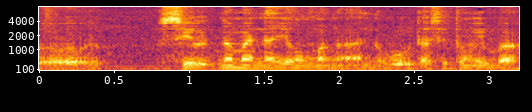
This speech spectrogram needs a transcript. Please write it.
So, sealed naman na yung mga ano, butas. Itong iba.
